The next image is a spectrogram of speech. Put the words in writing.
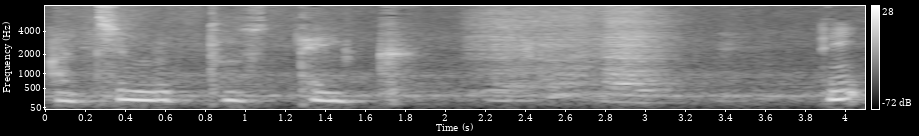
아침부터 스테이크. 에이?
